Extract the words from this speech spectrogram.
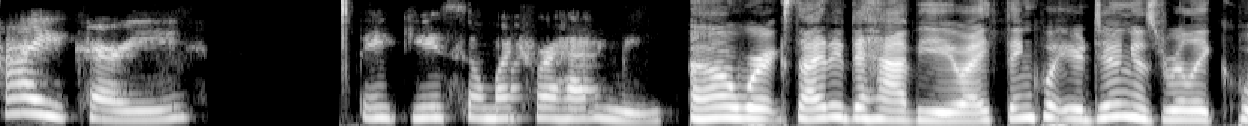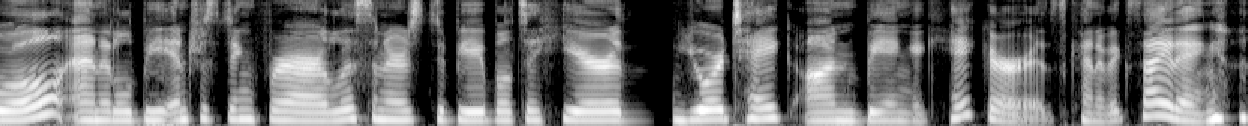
Hi, Carrie. Thank you so much for having me. Oh, we're excited to have you. I think what you're doing is really cool, and it'll be interesting for our listeners to be able to hear your take on being a caker. It's kind of exciting.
